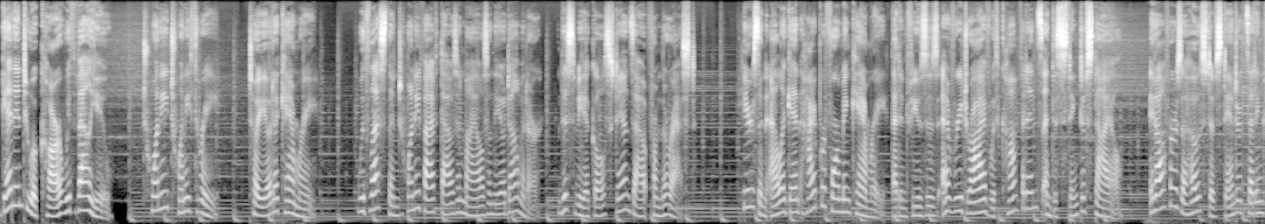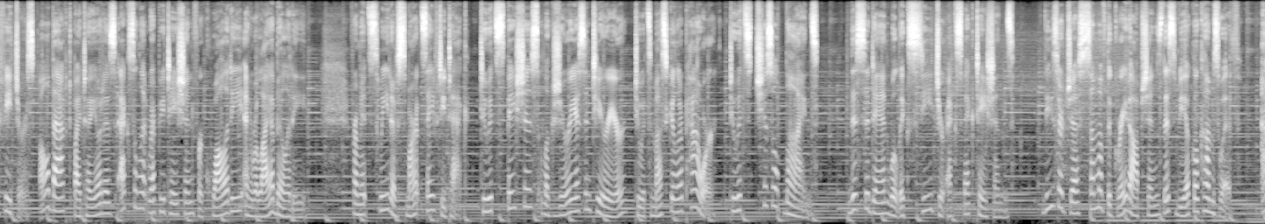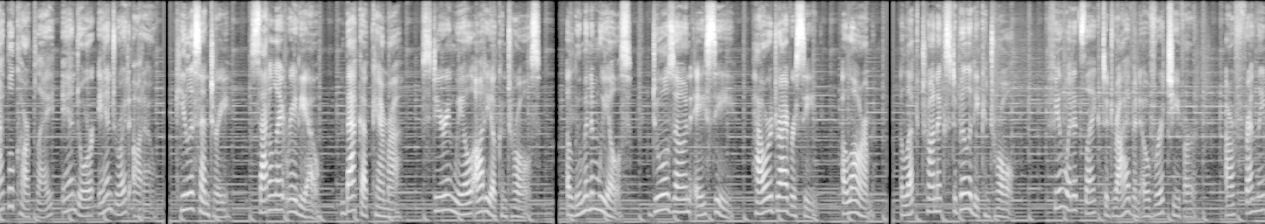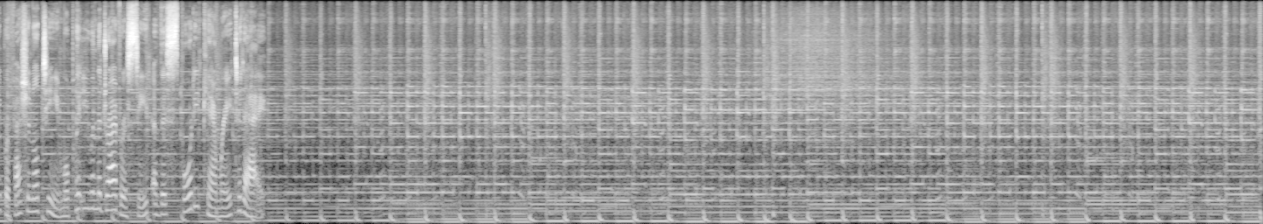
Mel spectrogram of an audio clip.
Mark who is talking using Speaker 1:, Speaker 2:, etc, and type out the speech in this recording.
Speaker 1: Get into a car with value. 2023 Toyota Camry. With less than 25,000 miles on the odometer, this vehicle stands out from the rest. Here's an elegant, high-performing Camry that infuses every drive with confidence and distinctive style. It offers a host of standard-setting features, all backed by Toyota's excellent reputation for quality and reliability. From its suite of smart safety tech, to its spacious, luxurious interior, to its muscular power, to its chiseled lines, this sedan will exceed your expectations. These are just some of the great options this vehicle comes with. Apple CarPlay and or Android Auto, keyless entry, satellite radio, backup camera, steering wheel audio controls, aluminum wheels, dual zone AC, power driver seat, alarm, electronic stability control. Feel what it's like to drive an overachiever. Our friendly professional team will put you in the driver's seat of this sporty Camry today.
